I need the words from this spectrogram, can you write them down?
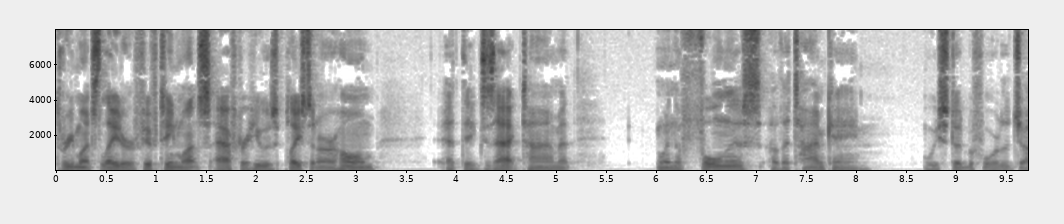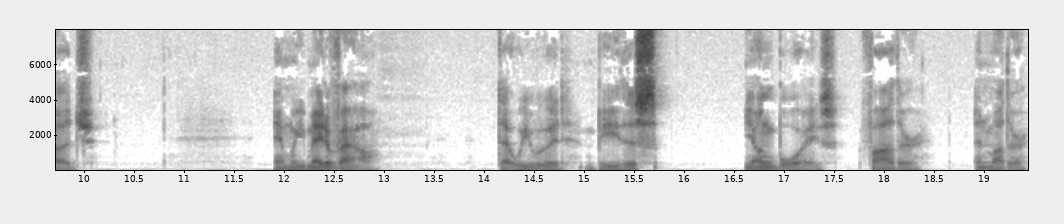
three months later, 15 months after he was placed in our home, at the exact time, at, when the fullness of the time came, we stood before the judge and we made a vow that we would be this young boy's father and mother,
